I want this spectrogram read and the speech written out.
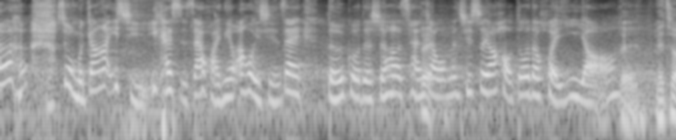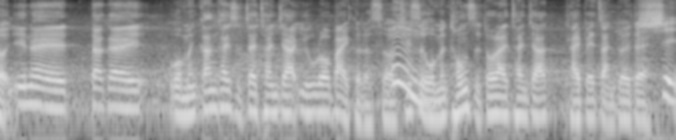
所以我们刚刚一起一开始在怀念啊，我以前在德国的时候参加，我们其实有好多的回忆哦。对，没错，因为大概我们刚开始在参加 Eurobike 的时候，嗯其实我们同时都在参加台北展，对不对？是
